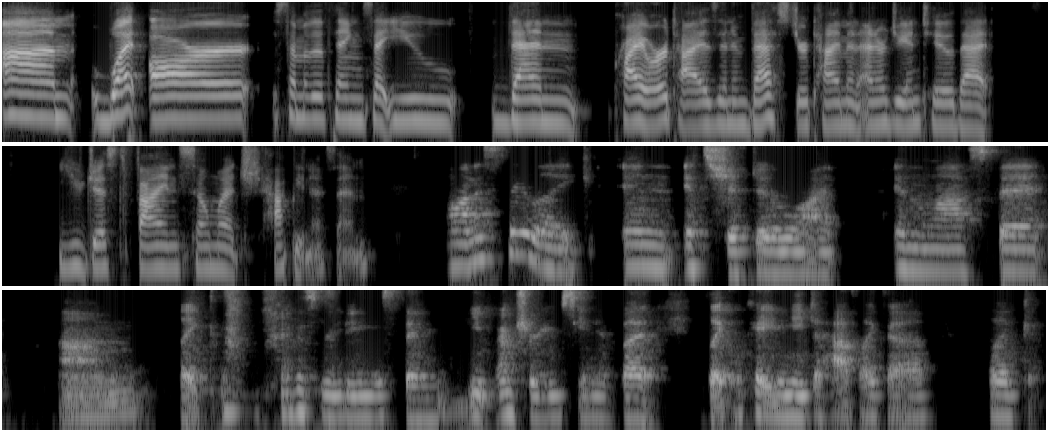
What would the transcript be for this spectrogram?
Um, what are some of the things that you then prioritize and invest your time and energy into that you just find so much happiness in? Honestly, like, and it's shifted a lot in the last bit. Um, like I was reading this thing, I'm sure you've seen it, but like, okay, you need to have like a like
